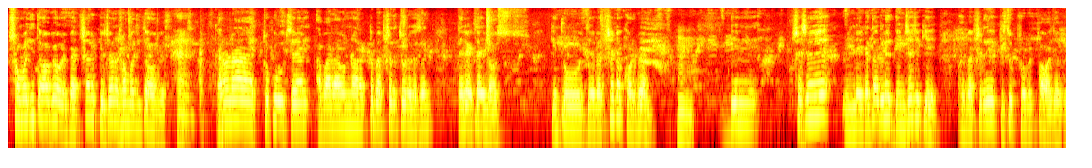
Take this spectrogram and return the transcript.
সময় দিতে হবে ওই ব্যবসার পিছনে সময় দিতে হবে। হ্যাঁ। কেননা একটু খুলছেন আবার অন্য আরেকটা ব্যবসাতে চলে গেছেন তাহলে এটাই লস কিন্তু যে ব্যবসাটা করবেন হুম। দিন শেষে লেগে থাকলে দিন শেষে কি ওই ব্যবসা থেকে কিছু প্রফিট পাওয়া যাবে।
